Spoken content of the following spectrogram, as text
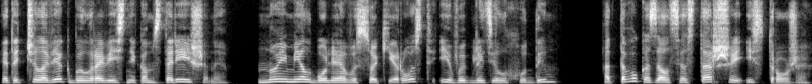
Этот человек был ровесником старейшины, но имел более высокий рост и выглядел худым, оттого казался старше и строже.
